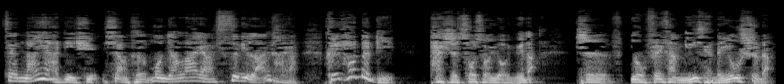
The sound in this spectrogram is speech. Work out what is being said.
在南亚地区，像和孟加拉呀、斯里兰卡呀，和他们比，它是绰绰有余的，是有非常明显的优势的。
